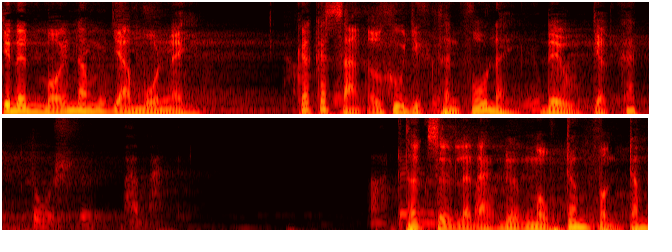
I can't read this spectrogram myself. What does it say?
Cho nên mỗi năm vào mùa này, Các khách sạn ở khu vực thành phố này Đều chật khách. Thật sự là đạt được một trăm phần trăm.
